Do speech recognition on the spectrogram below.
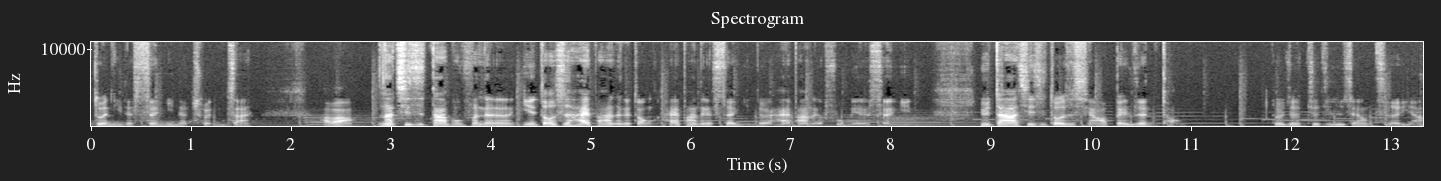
对你的声音的存在，好不好？那其实大部分的人也都是害怕那个东，害怕那个声音，对，害怕那个负面的声音，因为大家其实都是想要被认同。对，就就只是这样子而已啊！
